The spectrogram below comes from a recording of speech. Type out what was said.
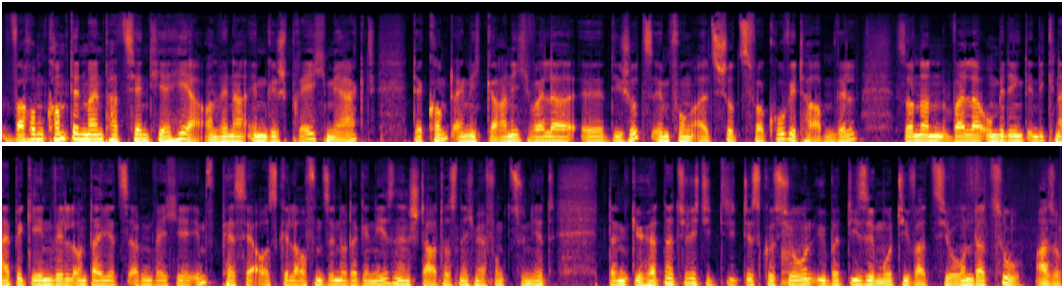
warum kommt denn mein Patient hierher? Und wenn er im Gespräch merkt, der kommt eigentlich gar nicht, weil er äh, die Schutzimpfung als Schutz vor Covid haben will, sondern weil er unbedingt in die Kneipe gehen will und da jetzt irgendwelche Impfpässe ausgelaufen sind oder genesenen Status nicht mehr funktioniert, dann gehört natürlich die, die Diskussion mhm. über diese Motivation dazu. Also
